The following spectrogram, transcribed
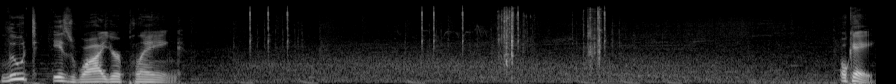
Loot is why you're playing. Okay,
